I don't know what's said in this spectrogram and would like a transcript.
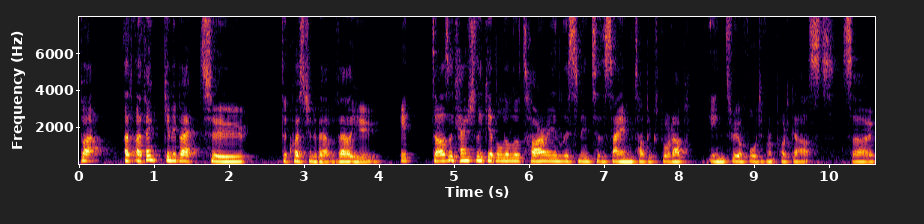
But I, think getting back to the question about value, it does occasionally get a little tiring listening to the same topics brought up in three or four different podcasts. So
